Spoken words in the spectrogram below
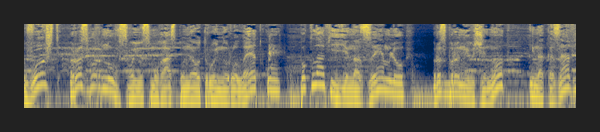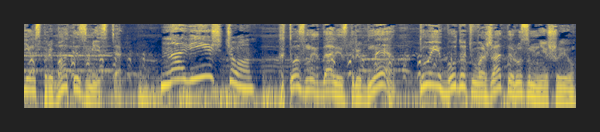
Вождь розгорнув свою смугасту неотруйну рулетку, поклав її на землю, розборонив жінок і наказав їм стрибати з місця. Навіщо? Хто з них далі стрибне, то і будуть вважати розумнішою.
